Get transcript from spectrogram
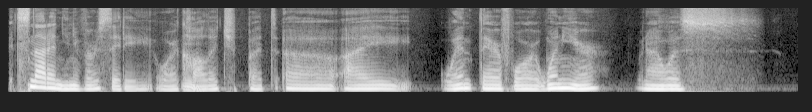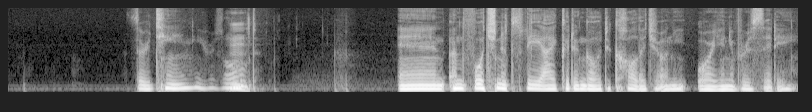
it's not a university or a Mm. college, but uh, I went there for one year when I was 13 years old. And unfortunately, I couldn't go to college or, or university.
